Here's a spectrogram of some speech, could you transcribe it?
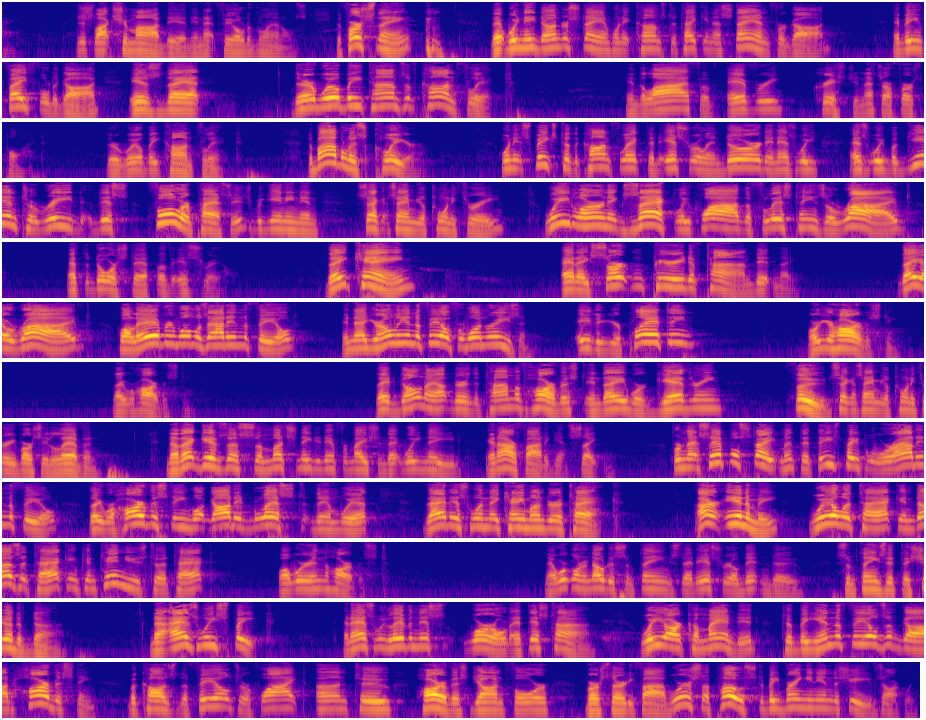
Just like Shammah did in that field of lentils. The first thing that we need to understand when it comes to taking a stand for God and being faithful to God is that there will be times of conflict in the life of every Christian. That's our first point. There will be conflict. The Bible is clear when it speaks to the conflict that Israel endured, and as we as we begin to read this fuller passage, beginning in 2 Samuel 23, we learn exactly why the Philistines arrived at the doorstep of Israel. They came at a certain period of time, didn't they? They arrived while everyone was out in the field. And now you're only in the field for one reason either you're planting or you're harvesting. They were harvesting. They had gone out during the time of harvest and they were gathering food. 2 Samuel 23, verse 11. Now that gives us some much needed information that we need in our fight against Satan. From that simple statement that these people were out in the field, they were harvesting what God had blessed them with, that is when they came under attack. Our enemy will attack and does attack and continues to attack while we're in the harvest. Now we're going to notice some things that Israel didn't do, some things that they should have done. Now, as we speak, and as we live in this world at this time, we are commanded to be in the fields of God harvesting because the fields are white unto harvest, John 4, verse 35. We're supposed to be bringing in the sheaves, aren't we?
